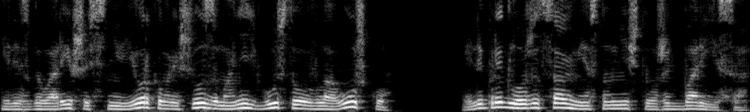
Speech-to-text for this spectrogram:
Или, сговорившись с Нью-Йорком, решил заманить Густава в ловушку или предложит совместно уничтожить Бориса?»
